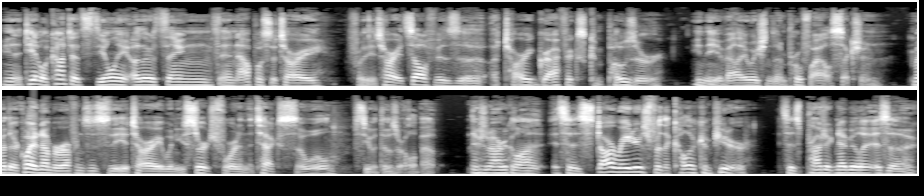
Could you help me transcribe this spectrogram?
In the table of contents, the only other thing than Outpost Atari for the Atari itself is the Atari Graphics Composer in the Evaluations and Profiles section. But there are quite a number of references to the Atari when you search for it in the text, so we'll see what those are all about. There's an article on it. It says Star Raiders for the Color Computer. It says Project Nebula is a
